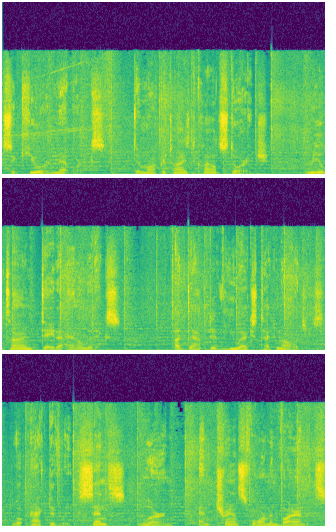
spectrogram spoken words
secure networks, democratized cloud storage, real-time data analytics. Adaptive UX technologies will actively sense, learn, and transform environments.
